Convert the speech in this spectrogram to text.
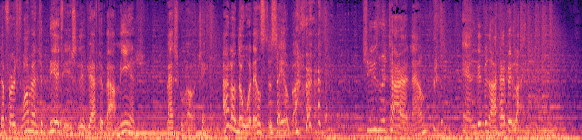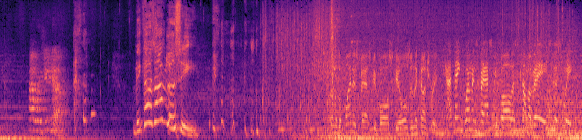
the first woman to be a officially drafted by a men's basketball team. I don't know what else to say about her. She's retired now and living a happy life. How would you know? Because I'm Lucy. Some of the finest basketball skills in the country. I think women's basketball has come of age this week.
